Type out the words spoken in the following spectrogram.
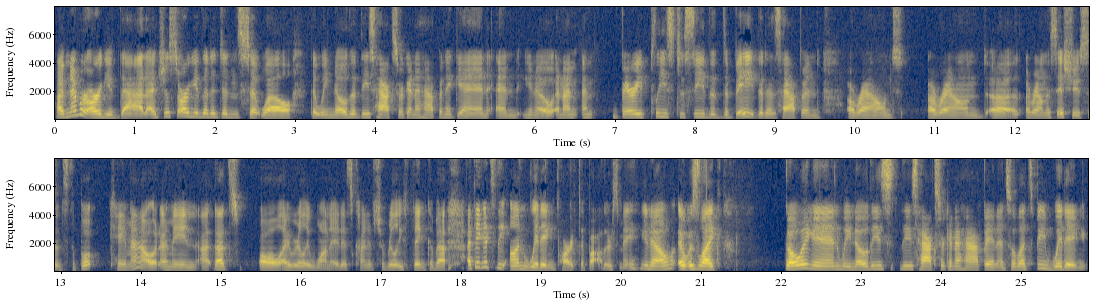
I've never argued that. I just argued that it didn't sit well. That we know that these hacks are going to happen again, and you know, and I'm I'm very pleased to see the debate that has happened around around uh, around this issue since the book came out. I mean, that's all I really wanted is kind of to really think about. I think it's the unwitting part that bothers me. You know, it was like going in we know these these hacks are going to happen and so let's be witting.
